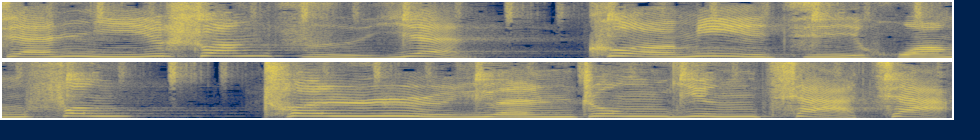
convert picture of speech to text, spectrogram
衔泥双紫燕，客蜜几黄蜂。春日园中莺恰恰，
